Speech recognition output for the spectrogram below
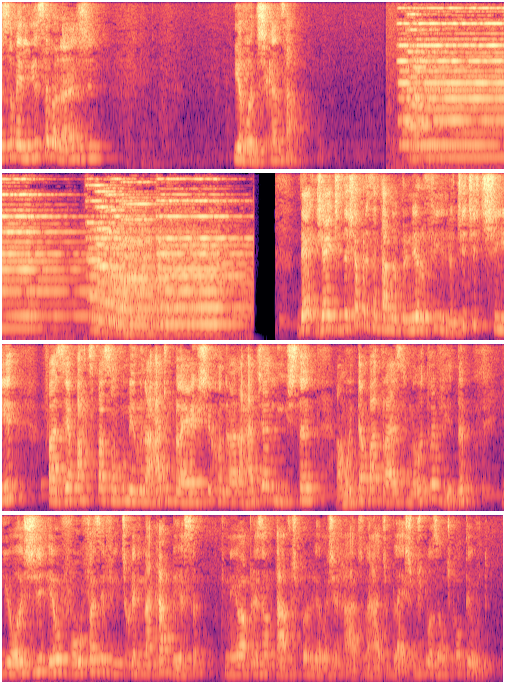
Eu sou Melissa Lorange e eu vou descansar. De gente, deixa eu apresentar meu primeiro filho, Tititi. Fazia participação comigo na Rádio Blast quando eu era radialista, há muito tempo atrás, em outra vida. E hoje eu vou fazer vídeo com ele na cabeça, que nem eu apresentava os programas de rádio na Rádio Blast, uma explosão de conteúdo.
